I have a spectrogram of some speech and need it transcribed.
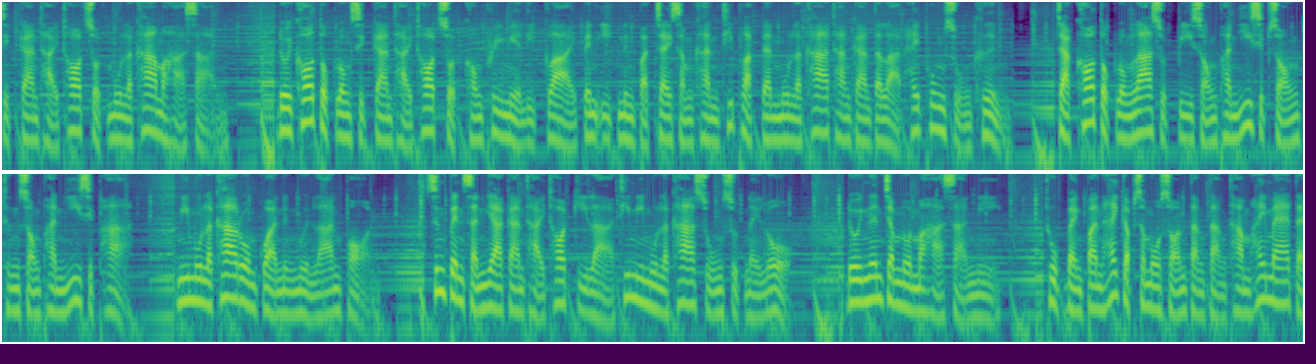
สิทธิ์การถ่ายทอดสดมูลค่ามหาศาล โดยข้อตกลงสิทธิการถ่ายทอดสดของพรีเมียร์ลีกกลายเป็นอีกหนึ่งปัจจัยสำคัญที่ผลักดันมูลค่าทางการตลาดให้พุ่งสูงขึ้น จากข้อตกลงล่าสุดปี 2022 ถึง 2025 มีมูลค่ารวมกว่า 10,000 ล้านปอนด์ ซึ่งเป็นสัญญาการถ่ายทอดกีฬาที่มีมูลค่าสูงสุดในโลก โดยเงินจำนวนมหาศาลนี้ ถูกแบ่งปันให้กับสโมสรต่างๆทำให้แม้แต่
